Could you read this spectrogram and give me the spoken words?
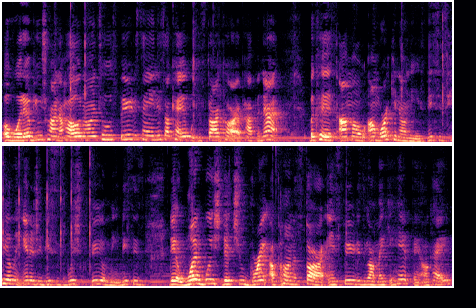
of whatever you're trying to hold on to, spirit is saying it's okay with the star card popping out because I'm a, I'm working on this. This is healing energy. This is wish fulfillment. This is that one wish that you grant upon a star, and spirit is gonna make it happen. Okay,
